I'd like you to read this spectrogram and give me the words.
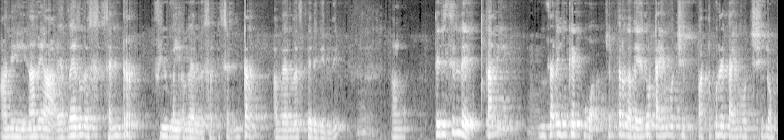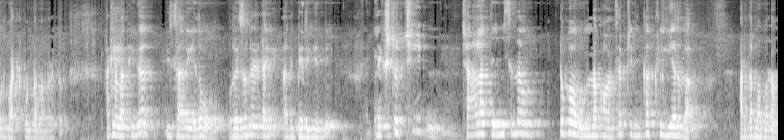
అని అని అవేర్నెస్ సెంటర్ ఫ్యూగల్ అవేర్నెస్ అంటే సెంటర్ అవేర్నెస్ పెరిగింది. తెలిసిందే కానీ సరే ఇంకెక్కువ. చెప్తారు కదా ఏదో టైం వచ్చి పట్టుకునే టైం వచ్చినప్పుడు పట్టుకుంటాం అన్నట్టు. అట్లా లక్కీగా ఈసారి ఏదో రెజొనేట్ అయ్యి అది పెరిగింది. నెక్స్ట్ వచ్చి చాలా తెలిసినట్టుగా ఉన్న కాన్సెప్ట్ ఇంకా క్లియర్గా అర్థం అవ్వడం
